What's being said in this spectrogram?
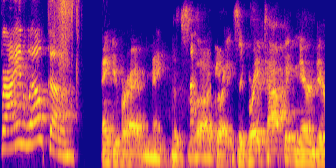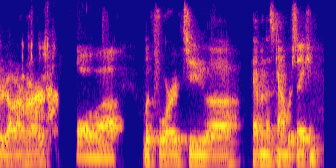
Brian, welcome. Thank you for having me. This is uh, great. It's a great topic, near and dear to our heart. So uh, look forward to uh, having this conversation.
